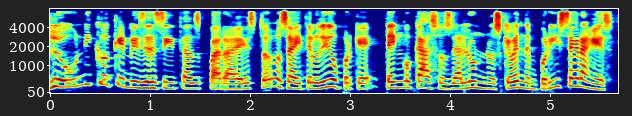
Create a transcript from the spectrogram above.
lo único que necesitas para esto, o sea, y te lo digo porque tengo casos de alumnos que venden por Instagram, es,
